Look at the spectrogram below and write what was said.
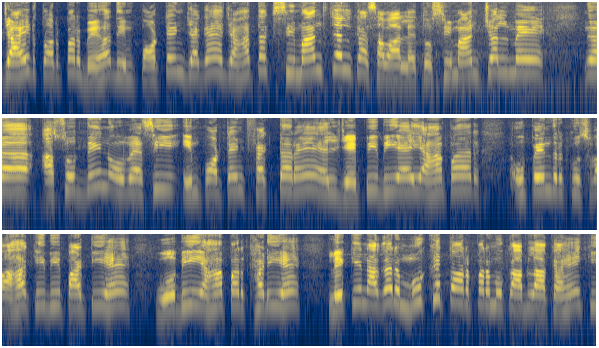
ज़ाहिर तौर पर बेहद इंपॉर्टेंट जगह है। जहाँ तक सीमांचल का सवाल है तो सीमांचल में असुद्दीन ओवैसी इंपॉर्टेंट फैक्टर हैं। एलजेपी भी है यहाँ पर, उपेंद्र कुशवाहा की भी पार्टी है, वो भी यहाँ पर खड़ी है। लेकिन अगर मुख्य तौर पर मुकाबला कहें कि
